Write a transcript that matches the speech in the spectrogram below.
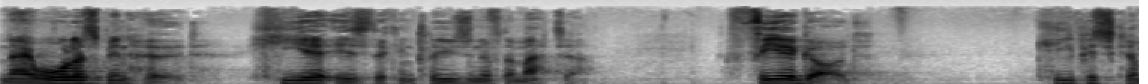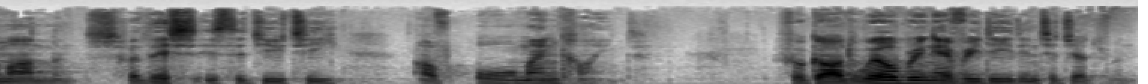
Now, all has been heard. Here is the conclusion of the matter Fear God, keep his commandments, for this is the duty of all mankind. For God will bring every deed into judgment,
